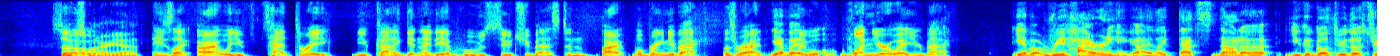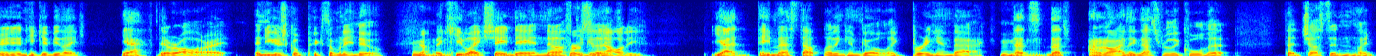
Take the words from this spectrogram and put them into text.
So Nussmeier, yeah. he's like, "All right, well, you've had three. You kind of get an idea of who suits you best, and all right, we're bringing you back. Let's ride." Yeah, but- like, w- one year away, you're back. Yeah, but rehiring a guy like that's not a. You could go through those three and he could be like, "Yeah, they were all all right," and you could just go pick somebody new. Yeah. Like he likes Shane Day enough to be like, Personality. "Yeah, they messed up letting him go. Like bring him back." Mhm. That's that's I don't know. I think that's really cool that that Justin like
